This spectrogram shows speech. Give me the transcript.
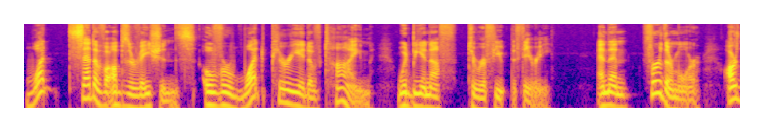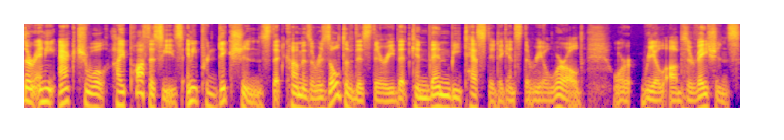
What set of observations over what period of time would be enough to refute the theory? And then, furthermore, are there any actual hypotheses, any predictions that come as a result of this theory that can then be tested against the real world or real observations?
